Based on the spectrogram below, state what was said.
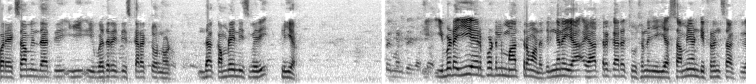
for examine that e, e, whether it is correct or not. The complaint is very clear. ഇവിടെ ഈ എയർപോർട്ടിൽ മാത്രമാണ്. ഇതിങ്ങനെ യാത്രക്കാരെ ചൂഷണം ചെയ്യുക സമയം ഡിഫറൻസ് ആക്കുക.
